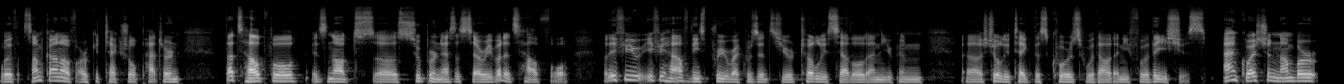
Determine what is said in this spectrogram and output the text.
with some kind of architectural pattern, that's helpful. It's not uh, super necessary, but it's helpful. But if you if you have these prerequisites, you're totally settled and you can uh, surely take this course without any further issues. And question number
